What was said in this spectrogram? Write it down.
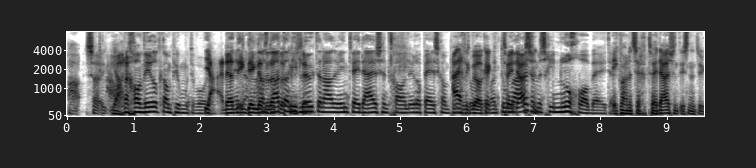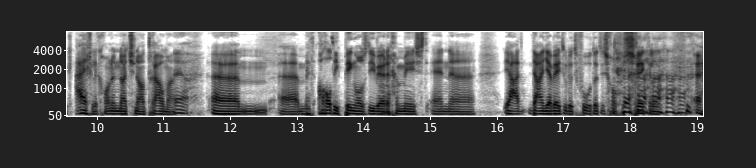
ah, zo- Ja, hadden gewoon wereldkampioen moeten worden. Ja, dat- En ik denk dat als we dat dat wel dan niet lukt, dan hadden we in 2000 gewoon Europees kampioen Eigenlijk wel. Kijk, Want toen waren ze 2000 misschien nog wel beter. Ik wou net zeggen, 2000 is natuurlijk eigenlijk gewoon een nationaal trauma. Ja. Ehm, eh, met al die pingels die werden gemist. En eh, ja, Daan, jij weet hoe dat voelt. Dat is gewoon verschrikkelijk. Eh,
